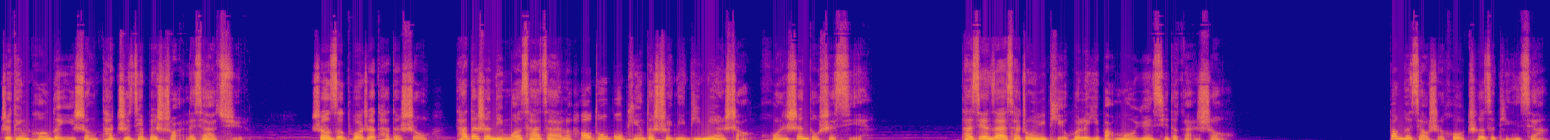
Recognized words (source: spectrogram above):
只听“砰”的一声，他直接被甩了下去，绳子拖着他的手，他的身体摩擦在了凹凸不平的水泥地面上，浑身都是血。他现在才终于体会了一把莫渊熙的感受。半个小时后，车子停下。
